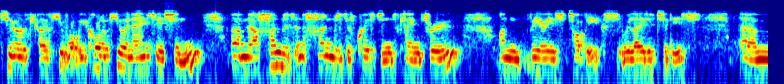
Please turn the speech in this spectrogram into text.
to a, a, what we call a Q&A session. Um, are hundreds and hundreds of questions came through on various topics related to this. Um,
